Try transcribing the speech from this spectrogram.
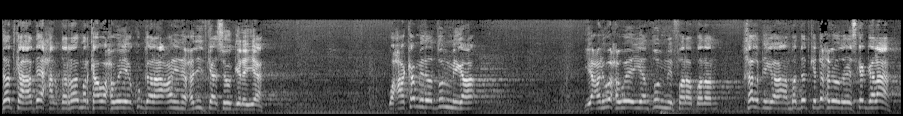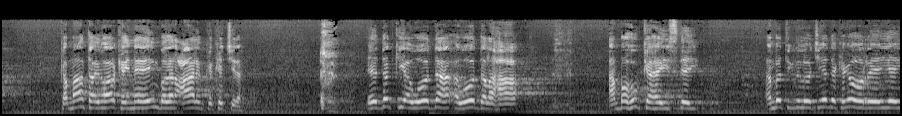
dadka hadday xaqdarro markaa waxa weeye ku garaacan inay xadiidkaa soo gelayaan waxaa ka mida dulmiga yacni waxa weeyaan dulmi fara badan khalqiga amba dadka dhexdooda iska galaan. Ka maanta aynu arkayna ee in badan caalamka ka jira. Ee dadkii awoodda awoodda lahaa amba hubka haystay amba tiknolojiyadda kaga horreeyey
